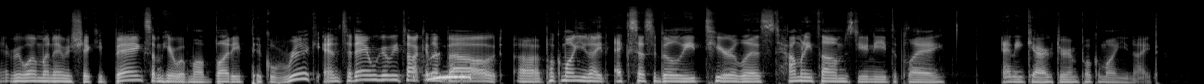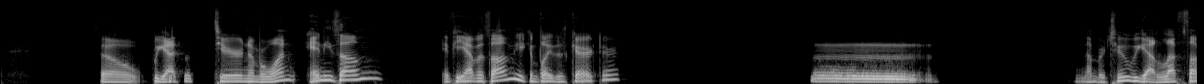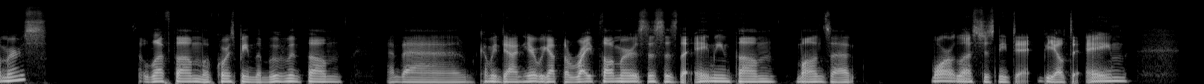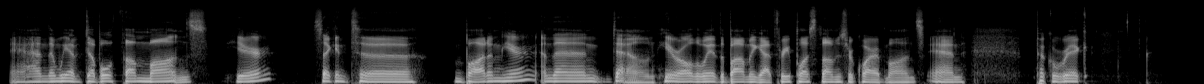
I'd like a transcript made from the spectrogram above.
Hey everyone, my name is Shakey Banks. I'm here with my buddy Pickle Rick, and today we're going to be talking about uh, Pokemon Unite accessibility tier list. How many thumbs do you need to play any character in Pokemon Unite? So we got tier number one, any thumb. If you have a thumb, you can play this character. Mm, Number two, we got left thumbers. So left thumb, of course, being the movement thumb. And then coming down here, we got the right thumbers. This is the aiming thumb. Mons that more or less just need to be able to aim. And then we have double thumb Mons here, second to bottom here. And then down here all the way at the bottom, we got three plus thumbs required Mons. And Pickle Rick,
